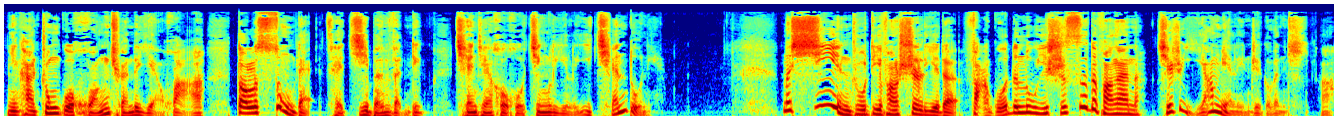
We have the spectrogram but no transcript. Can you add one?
你看中国皇权的演化啊，到了宋代才基本稳定，前前后后经历了一千多年。那吸引住地方势力的法国的路易十四的方案呢，其实一样面临这个问题啊。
